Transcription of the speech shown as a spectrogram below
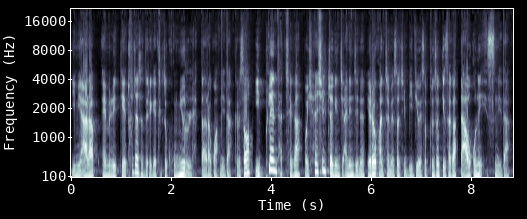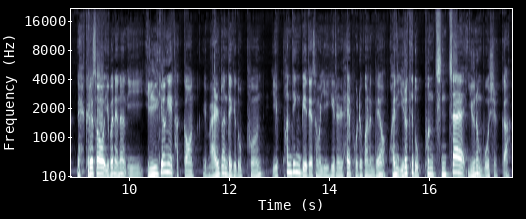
이미 아랍에미리트의 투자자들에게 직접 공유를 했다라고 합니다. 그래서 이 플랜 자체가 뭐 현실적인지 아닌지는 여러 관점에서 지금 미디어에서 분석 기사가 나오고는 있습니다. 네, 그래서 이번에는 이 일경에 가까운 말도 안 되게 높은 이 펀딩비에 대해서 한번 얘기를 해보려고 하는데요. 과연 이렇게 높은 진짜 이유는 무엇일까?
